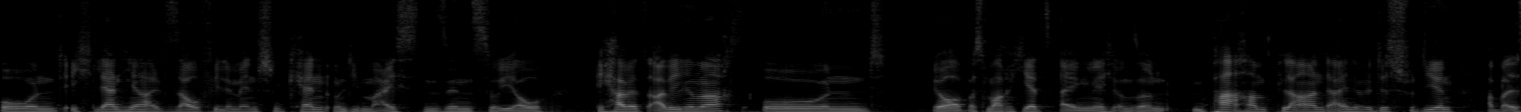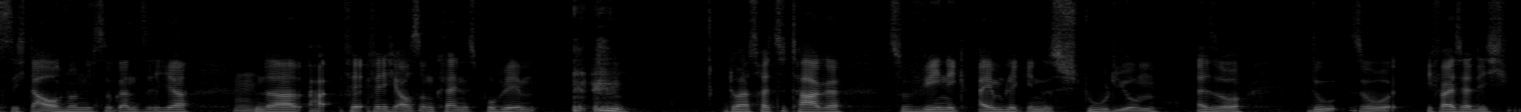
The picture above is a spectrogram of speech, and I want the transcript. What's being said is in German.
und ich lerne hier halt sau viele Menschen kennen und die meisten sind so, yo, ich habe jetzt Abi gemacht und ja, was mache ich jetzt eigentlich? Und so ein paar haben einen Plan, der eine will das studieren, aber ist sich da auch noch nicht so ganz sicher. Hm. Und da finde ich auch so ein kleines Problem. du hast heutzutage zu wenig Einblick in das Studium. Also, du, so, ich weiß ja nicht,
